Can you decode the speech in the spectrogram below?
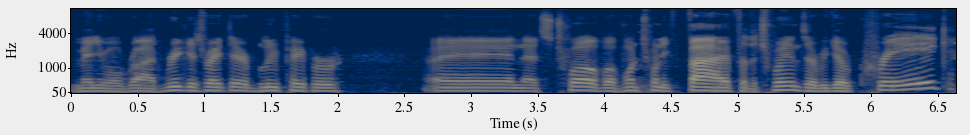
Manuel Rodriguez right there, blue paper. And that's 12 of 125 for the Twins. There we go, Craig.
